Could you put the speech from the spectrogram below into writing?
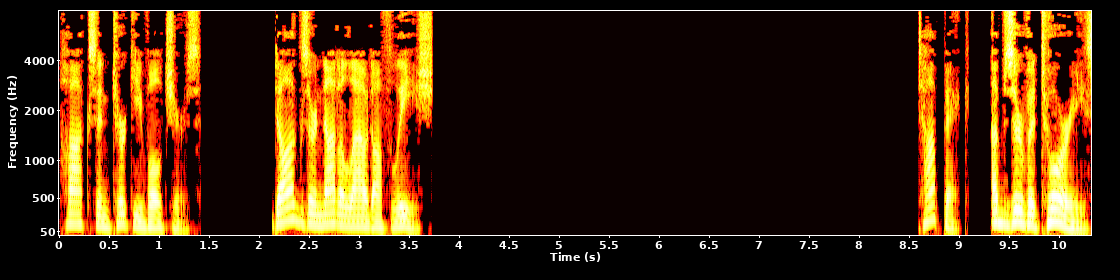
hawks and turkey vultures. Dogs are not allowed off-leash. Observatories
